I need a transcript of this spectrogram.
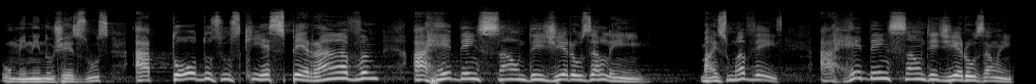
o menino Jesus, a todos os que esperavam a redenção de Jerusalém. Mais uma vez, a redenção de Jerusalém,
